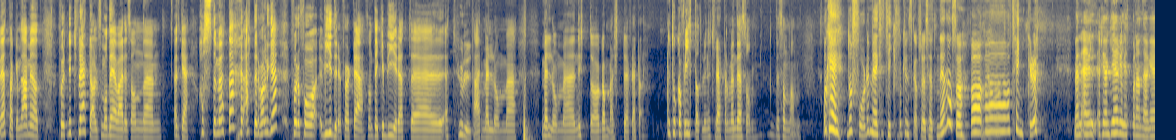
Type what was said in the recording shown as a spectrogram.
vedtaket. Men jeg mener at for et nytt flertall så må det være sånn jeg vet ikke, hastemøte etter valget for å få videreført det. Sånn at det ikke blir et, eh, et hull der mellom, mellom nytt og gammelt flertall. Du tok for gitt at det blir nytt flertall, men det er sånn, det er sånn man Ok, Da får du mer kritikk for kunnskapsløsheten din. altså. Hva, hva, hva tenker du? Men jeg reagerer litt på den derre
